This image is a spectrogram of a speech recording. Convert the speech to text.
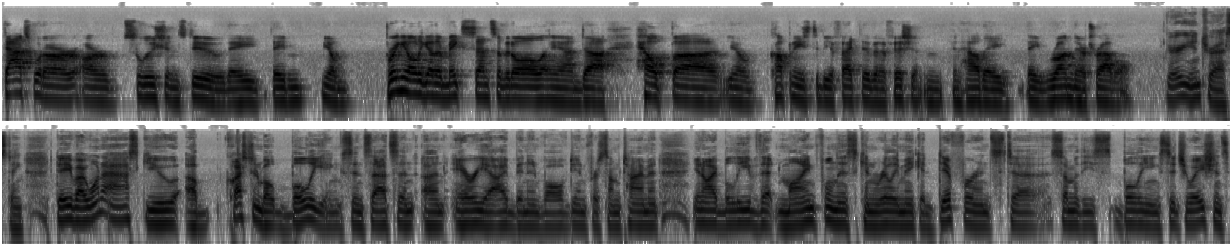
that's what our our solutions do. They they you know bring it all together, make sense of it all, and uh, help uh, you know companies to be effective and efficient in, in how they they run their travel. Very interesting. Dave, I want to ask you a question about bullying since that's an, an area I've been involved in for some time. And, you know, I believe that mindfulness can really make a difference to some of these bullying situations.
